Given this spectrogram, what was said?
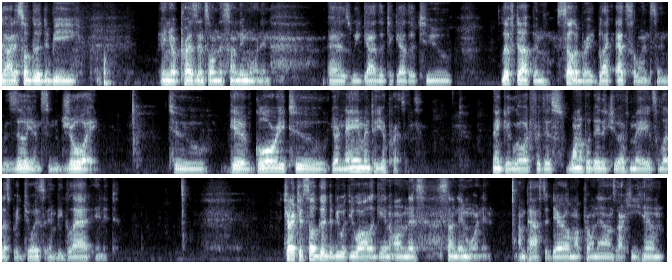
God, it's so good to be in your presence on this Sunday morning as we gather together to lift up and celebrate Black excellence and resilience and joy, to give glory to your name and to your presence. Thank you, Lord, for this wonderful day that you have made. So let us rejoice and be glad in it. Church, it's so good to be with you all again on this Sunday morning. I'm Pastor Daryl. My pronouns are he, him.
